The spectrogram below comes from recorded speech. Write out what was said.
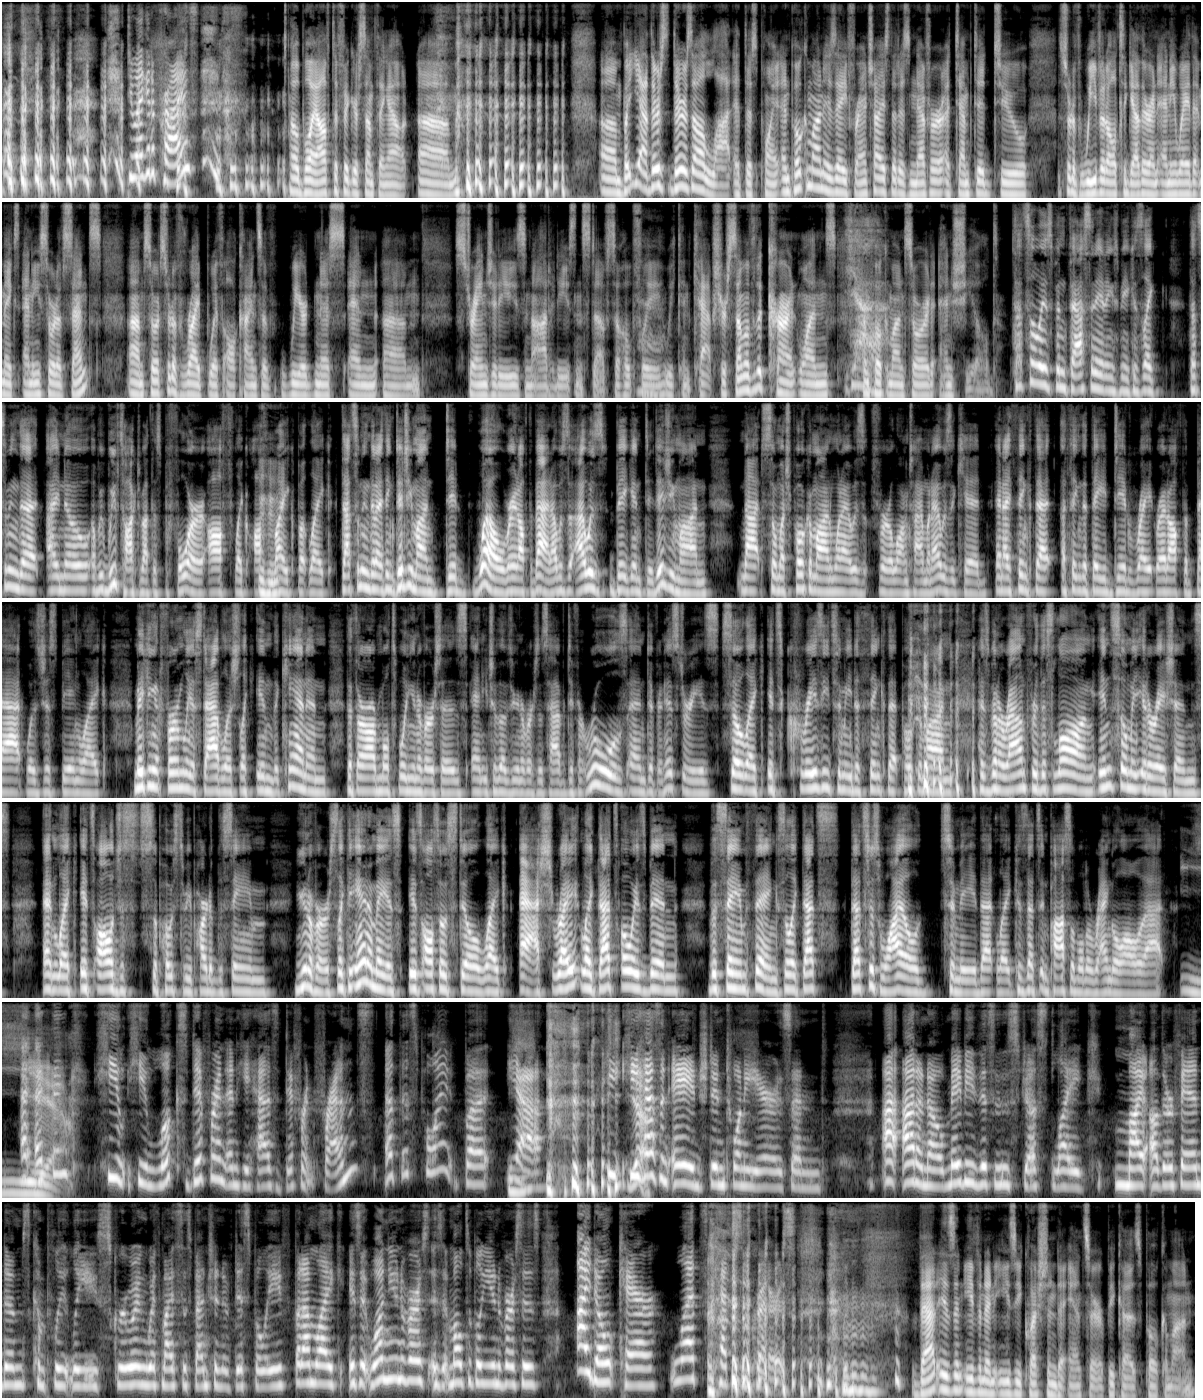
Do I get a prize? Oh boy, I'll have to figure something out. Um, um, but yeah, there's there's a lot at this point, and Pokemon is a franchise that has never attempted to sort of weave it all together in any way that makes any sort of sense. Um, so it's sort of ripe with all kinds of weirdness and um, strangities and oddities and stuff. So hopefully we can capture some of the current ones Yeah. from Pokemon Sword and Shield. that's always been fascinating to me because like that's something that I know I mean, we've talked about this before off like off mic, but like that's something that I think Digimon did well right off the bat. I was I was big into Digimon, not so much Pokemon when I was for a long time when I was a kid. And I think that a thing that they did right right off the bat was just being like making it firmly established like in the canon that there are multiple universes and each of those universes have different rules and different histories. So like it's crazy to me to think that Pokemon has been around for this long in so many iterations and like it's all just supposed to be part of the same universe. Like the anime is is also still like Ash, right? Like that's always been the same thing. So like that's that's just wild to me that like cuz that's impossible to wrangle all of that. I, I think he he looks different and he has different friends at this point, but yeah, he he Yeah. hasn't aged in 20 years and I, I don't know. Maybe this is just like my other fandoms completely screwing with my suspension of disbelief. But I'm like, is it one universe? Is it multiple universes? I don't care. Let's catch some critters. That isn't even an easy question to answer because Pokemon.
